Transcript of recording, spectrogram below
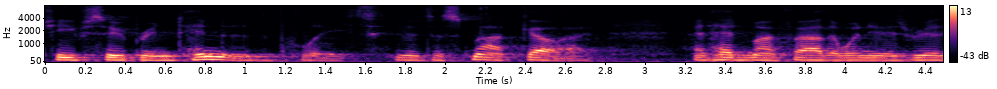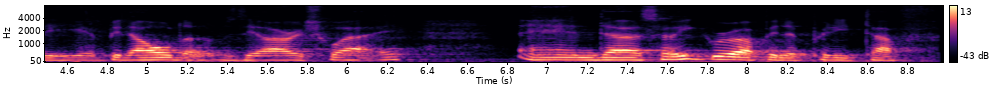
chief superintendent of the police. He was a smart guy, and had my father when he was really a bit older. It was the Irish way, and uh, so he grew up in a pretty tough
